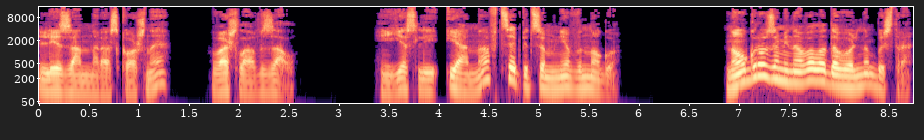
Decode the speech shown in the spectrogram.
Лизанна роскошная вошла в зал. Если и она вцепится мне в ногу. Но угроза миновала довольно быстро.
